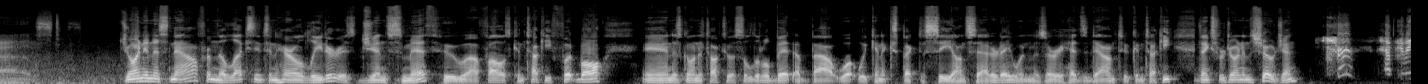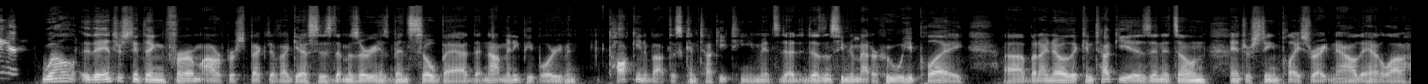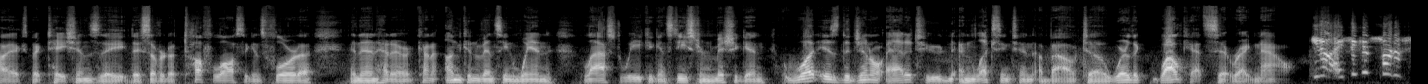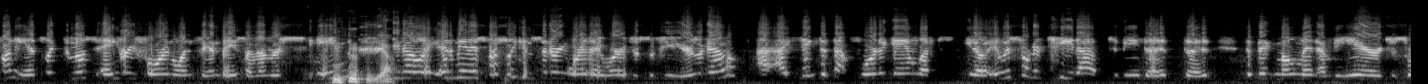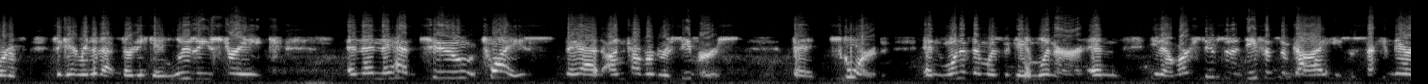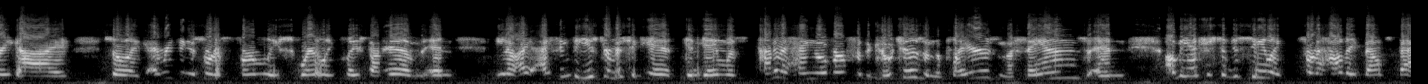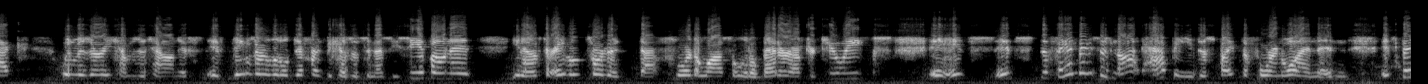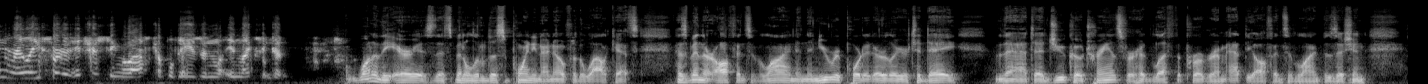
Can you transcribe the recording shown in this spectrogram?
Joining us now from the Lexington Herald Leader is Jen Smith, who uh, follows Kentucky football and is going to talk to us a little bit about what we can expect to see on Saturday when Missouri heads down to Kentucky. Thanks for joining the show, Jen. Sure. Happy to be here. Well, the interesting thing from our perspective, I guess, is that Missouri has been so bad that not many people are even talking about this Kentucky team. It's, it doesn't seem to matter who we play. Uh, but I know that Kentucky is in its own interesting place right now. They had a lot of high expectations. They, they suffered a tough loss against Florida and then had a kind of unconvincing win last week against Eastern Michigan. What is the general attitude in Lexington about uh, where the Wildcats sit right now? You know, I think it's sort of funny. It's like the most angry four and one fan base I've ever seen. Yeah. You know, like I mean, especially considering where they were just a few years ago. I, think that that Florida game left. You know, it was sort of teed up to be the the the big moment of the year, to sort of to get rid of that thirty game losing streak. And then they had two twice. They had uncovered receivers that scored, and one of them was the game winner. And you know, Mark Stoops is a defensive guy. He's a secondary guy. So like everything is sort of firmly, squarely placed on him. And you know, I, I think the Eastern Michigan game was kind of a hangover for the coaches and the players and the fans. And I'll be interested to see like sort of how they bounce back when Missouri comes to town. If if things are a little different because it's an SEC opponent, you know, if they're able to sort of that Florida loss a little better after two weeks, it, it's it's the fan base is not happy despite the four and one, and it's been really sort of interesting the last couple days in in Lexington. One of the areas that's been a little disappointing, I know, for the Wildcats has been their offensive line. And then you reported earlier today that a JUCO transfer had left the program at the offensive line position.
